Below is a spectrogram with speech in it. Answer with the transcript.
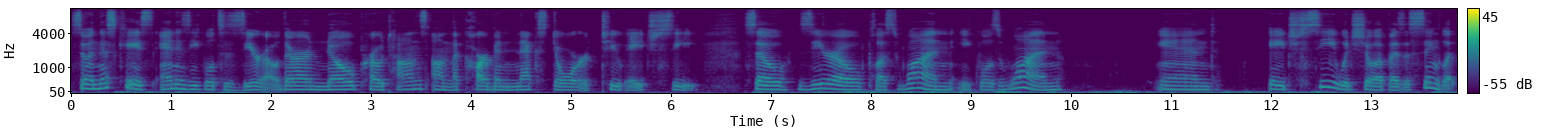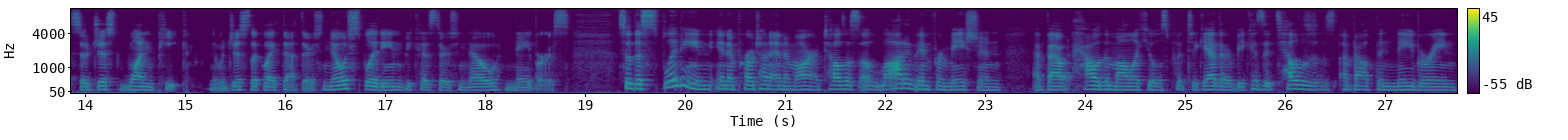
So in this case, N is equal to zero. There are no protons on the carbon next door to HC. So 0 plus 1 equals 1, and HC would show up as a singlet, so just one peak. It would just look like that. There's no splitting because there's no neighbors. So the splitting in a proton NMR tells us a lot of information about how the molecule is put together because it tells us about the neighboring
